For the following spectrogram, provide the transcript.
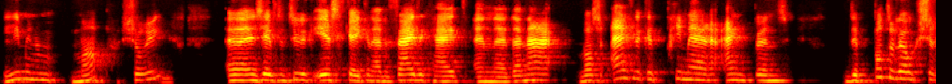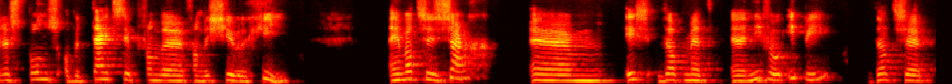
Liminumab, sorry. Uh, en ze heeft natuurlijk eerst gekeken naar de veiligheid en daarna was eigenlijk het primaire eindpunt de pathologische respons op het tijdstip van de, van de chirurgie. En wat ze zag, um, is dat met uh, niveau IPI, dat ze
